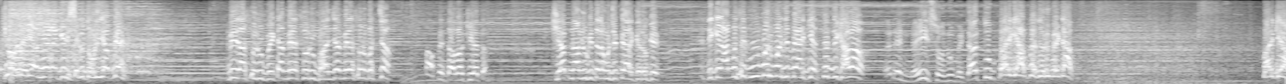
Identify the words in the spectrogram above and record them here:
क्यों मेरी और नैना के रिश्ते को तोड़ दिया आपने? मेरा सोनू बेटा मेरा सोनू भांजा मेरा सोनू बच्चा। आपने दावा किया था कि आप नानू की तरह मुझे प्यार करोगे। लेकिन आपने सिर्फ़ ऊपर ऊपर से प्यार किया सिर्फ़ दिखावा अरे नहीं सोनू बेटा तू मर गया आपका सोनू बेटा। मर गया।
